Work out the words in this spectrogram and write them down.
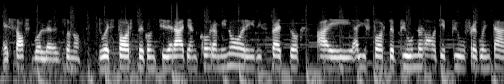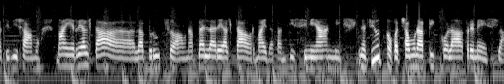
e softball sono due sport considerati ancora minori rispetto ai, agli sport più noti e più frequentati, diciamo, ma in realtà l'Abruzzo ha una bella realtà ormai da tantissimi anni. Innanzitutto facciamo una piccola premessa.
